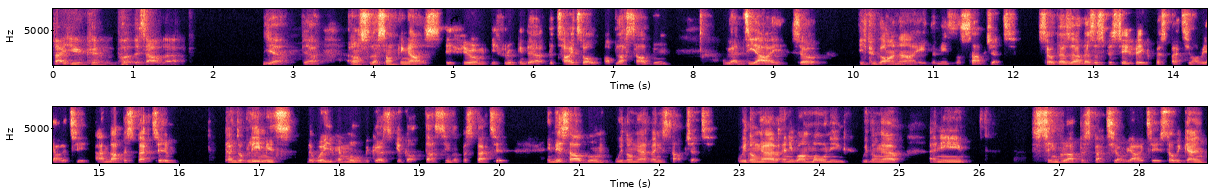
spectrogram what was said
that you can put this out there. Yeah yeah. And also there's something else. If you um, if you look in the the title of last album we had di so if you got an eye that means the subject. So there's a there's a specific perspective on reality. And that perspective kind of limits the way you can move because you got that single perspective. In this album we don't have any subject. We don't have anyone moaning. We don't have any singular perspective on reality. So we can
